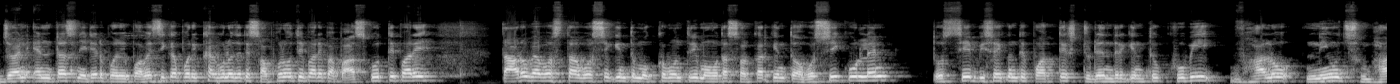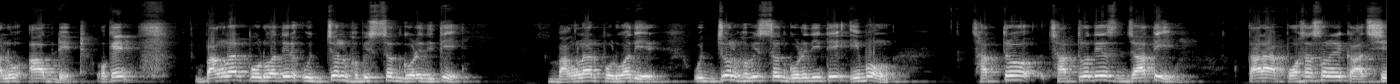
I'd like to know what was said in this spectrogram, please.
জয়েন্ট এন্ট্রান্স নিটের পরি- প্রবেশিকা পরীক্ষাগুলো যাতে সফল হতে পারে বা পাস করতে পারে, তারও ব্যবস্থা অবশ্যই কিন্তু মুখ্যমন্ত্রী মমতা সরকার কিন্তু অবশ্যই করলেন। তো সে বিষয়ে কিন্তু প্রত্যেক স্টুডেন্টদের কিন্তু খুবই ভালো নিউজ ভালো আপডেট ওকে বাংলার পড়ুয়াদের উজ্জ্বল ভবিষ্যৎ গড়ে দিতে, বাংলার পড়ুয়াদের উজ্জ্বল ভবিষ্যৎ গড়ে দিতে এবং ছাত্র ছাত্রদের যাতে তারা প্রশাসনের কাছে,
